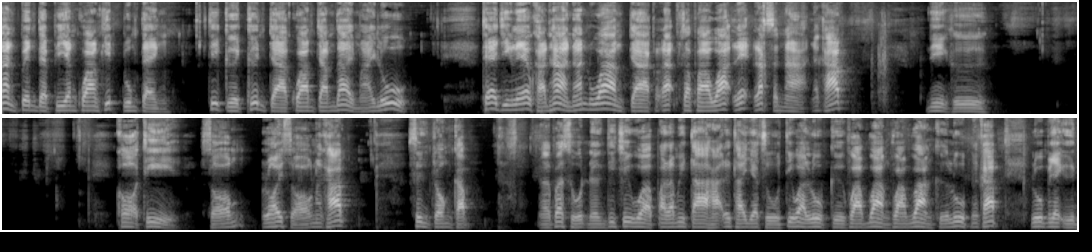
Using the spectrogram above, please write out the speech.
นั่นเป็นแต่เพียงความคิดปรุงแต่งที่เกิดขึ้นจากความจำได้หมายรู้ แท้จริงแล้วขันห้านั้นว่างจากสภาวะและลักษณะนะครับ นี่คือ ข้อที่ 202 นะครับ ซึ่งตรงกับพระสูตรหนึ่งที่ชื่อว่าปารมิตาหฤทัยสูตรที่ว่ารูปคือความว่างความว่างคือรูปนะครับ รูปไม่ใช่อื่น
